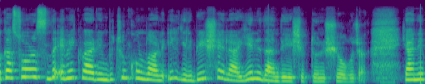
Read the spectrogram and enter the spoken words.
fakat sonrasında emek verdiğin bütün konularla ilgili bir şeyler yeniden değişip dönüşüyor olacak. Yani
